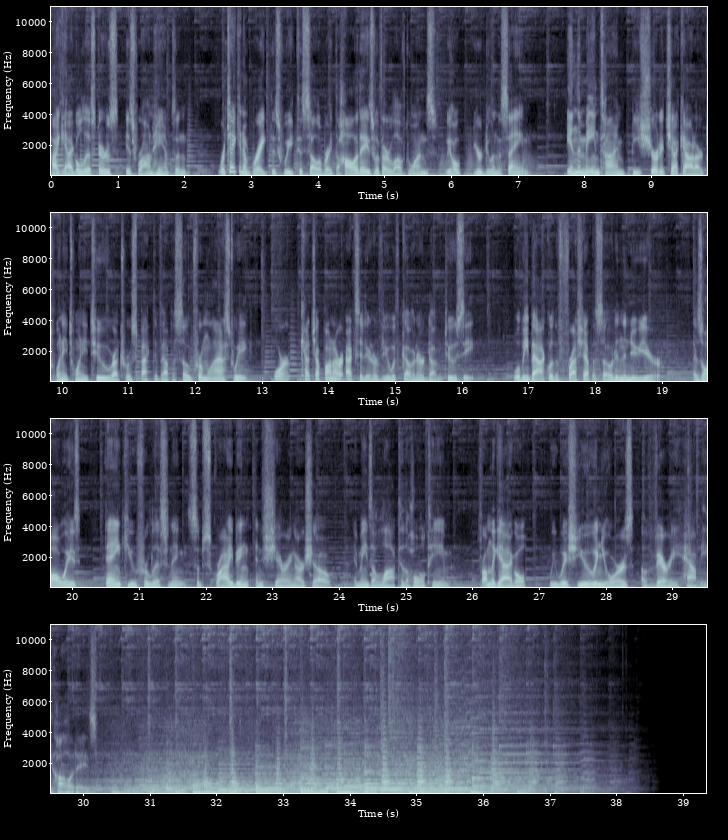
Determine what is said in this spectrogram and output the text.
Hi, Gaggle listeners. It's Ron Hansen. We're taking a break this week to celebrate the holidays with our loved ones. We hope you're doing the same. In the meantime, be sure to check out our 2022 retrospective episode from last week or catch up on our exit interview with Governor Doug Ducey. We'll be back with a fresh episode in the new year. As always, thank you for listening, subscribing, and sharing our show. It means a lot to the whole team. From the Gaggle, we wish you and yours a very happy holidays.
